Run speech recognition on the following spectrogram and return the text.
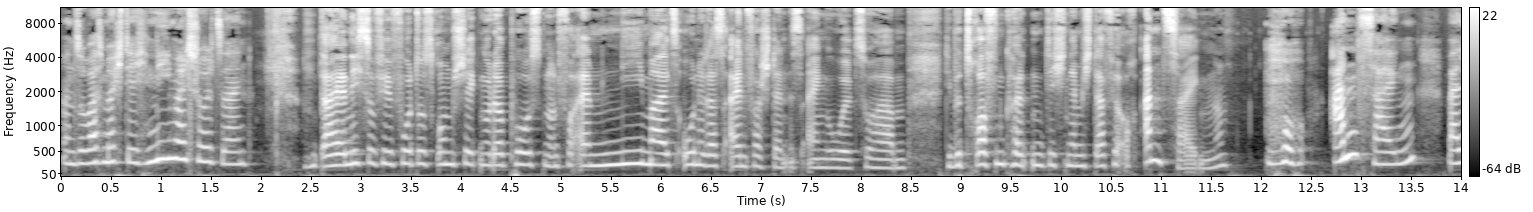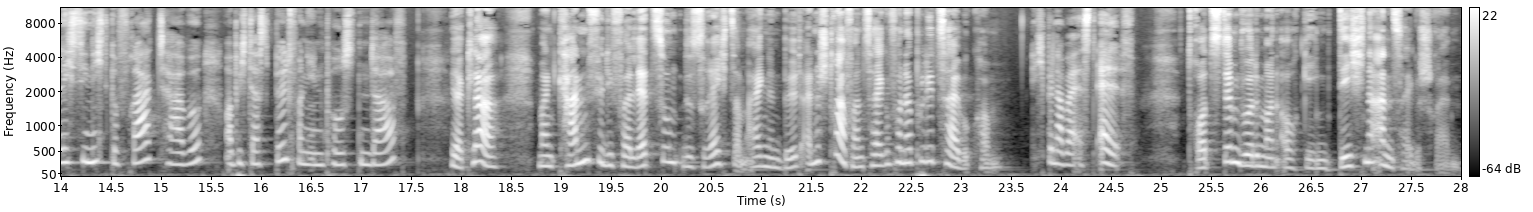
An sowas möchte ich niemals schuld sein. Daher nicht so viel Fotos rumschicken oder posten und vor allem niemals ohne das Einverständnis eingeholt zu haben. Die Betroffenen könnten dich nämlich dafür auch anzeigen, ne? Oh, anzeigen, weil ich sie nicht gefragt habe, ob ich das Bild von ihnen posten darf? Ja klar, man kann für die Verletzung des Rechts am eigenen Bild eine Strafanzeige von der Polizei bekommen. Ich bin aber erst elf. Trotzdem würde man auch gegen dich eine Anzeige schreiben.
